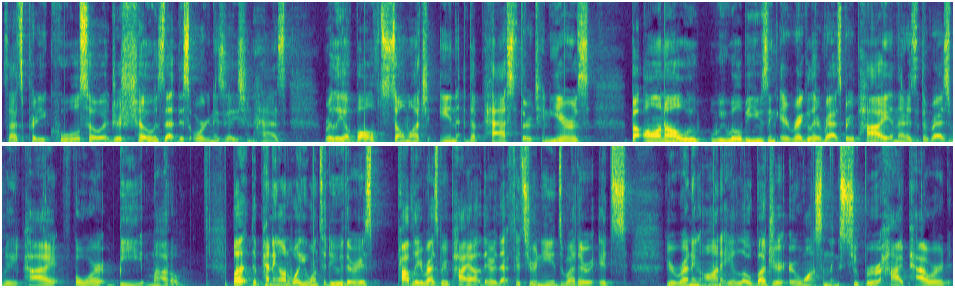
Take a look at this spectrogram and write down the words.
So that's pretty cool. So it just shows that this organization has really evolved so much in the past 13 years. But all in all, we will be using a regular Raspberry Pi, and that is the Raspberry Pi 4B model. But depending on what you want to do, there is probably a Raspberry Pi out there that fits your needs, whether it's you're running on a low budget or want something super high powered.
